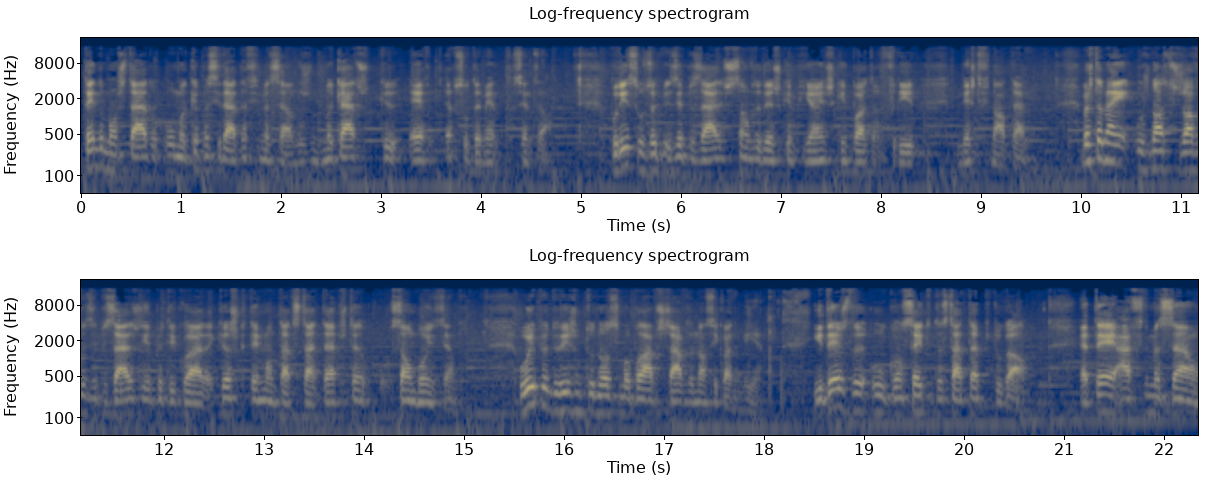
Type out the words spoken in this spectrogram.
têm demonstrado uma capacidade de afirmação nos mercados que é absolutamente central. Por isso, os empresários são verdadeiros campeões que importa referir neste final de ano. Mas também os nossos jovens empresários, e em particular aqueles que têm montado startups, são um bom exemplo. O empreendedorismo tornou-se uma palavra-chave da nossa economia. E desde o conceito da Startup Portugal até a afirmação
